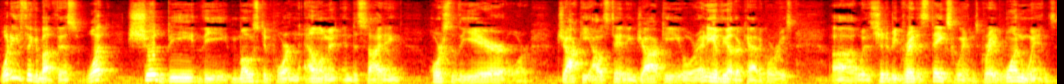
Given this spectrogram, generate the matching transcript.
What do you think about this? What should be the most important element in deciding horse of the year or jockey outstanding jockey or any of the other categories? Uh, should it be graded stakes wins, grade one wins?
